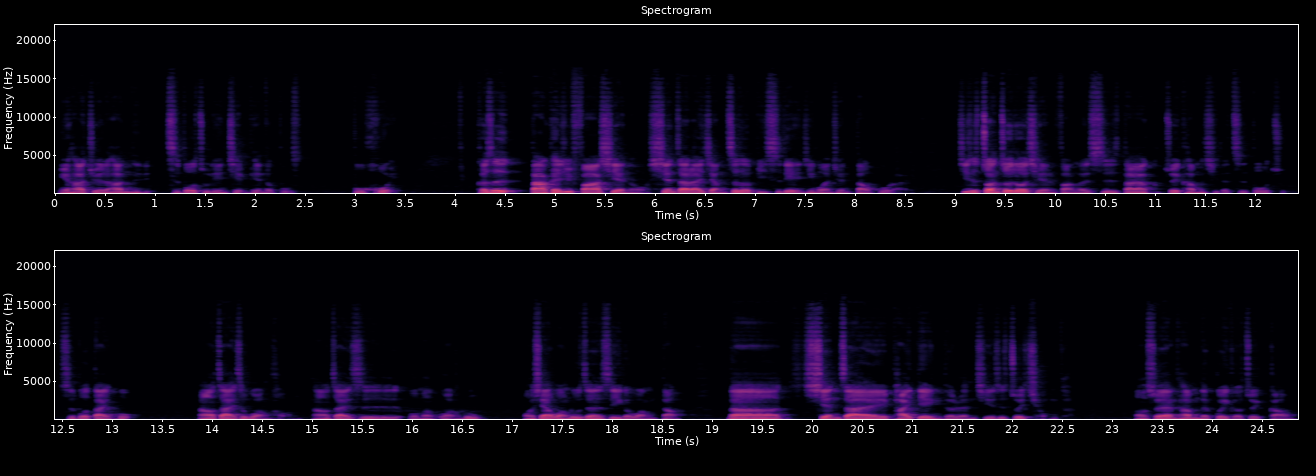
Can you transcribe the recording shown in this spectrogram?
因为他觉得他们直播主连剪片都不不会。可是大家可以去发现哦，现在来讲，这个鄙视链已经完全倒过来。其实赚最多钱反而是大家最看不起的直播主、直播带货，然后再来是网红，然后再来是我们网络。我现在网络真的是一个王道。那现在拍电影的人其实是最穷的哦，虽然他们的规格最高，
